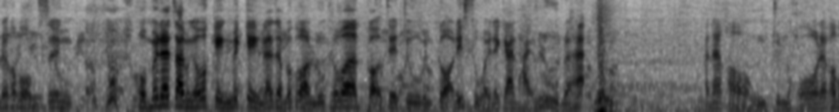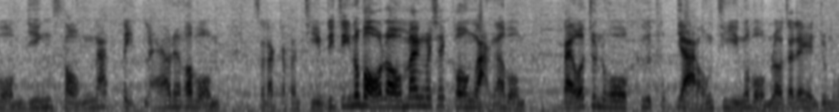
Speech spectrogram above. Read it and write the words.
นะครับผมซึ่ง ผมไม่แน่ใจเหมือนกันว่าเก่งไม่เก่งนะแต่เมื่อก่อนรู้แค่ว่าเกาะเจจูเป็นเกาะที่สวยในการถ่ายรูปนะฮะทางด้านของจุนโฮนะครับผมยิง 2 นัดติดแล้วนะครับผมสำหรับกัปตันทีมจริงๆต้องบอกว่าเราแม่งไม่ใช่กองหลังนะครับผม แต่ว่าจุนโฮคือทุกอย่างของทีมครับผมเราจะได้เห็นจุนโฮ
